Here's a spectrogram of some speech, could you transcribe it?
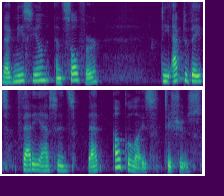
magnesium and sulfur, deactivates fatty acids that alkalize tissues.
